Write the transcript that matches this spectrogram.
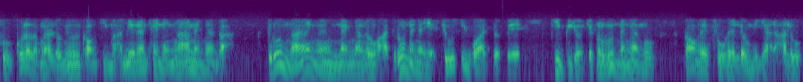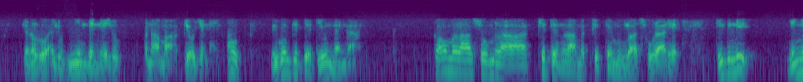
ဟိုကိုလာလမလုံမျိုးကောင်စီမှာအများအားထိုင်နေငါးနိုင်ငံက သူတို့ငါးနိုင်ငံနိုင်ငံလုံးဟာသူတို့နိုင်ငံရဲ့အကျိုးစီးပွားအတွက်ပဲကြည့်ပြီးတော့ကျွန်တော်တို့နိုင်ငံကိုကောင်းဟဲဆိုဟဲလုပ်နေကြတာလို့ကျွန်တော်တို့အဲ့လိုမြင်တဲ့နေလို့ပနာမှာပြောခြင်းတယ်ဟုတ်မိခွန်းဖြစ်တဲ့တရုတ်နိုင်ငံကောင်းမလားဆိုမလားဖြစ်တယ်မလားမဖြစ်တယ်မလားဆိုတာတဲ့ဒီကနေ့ငញ្ញ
